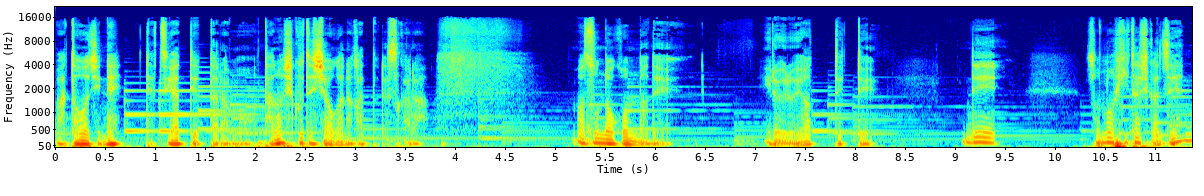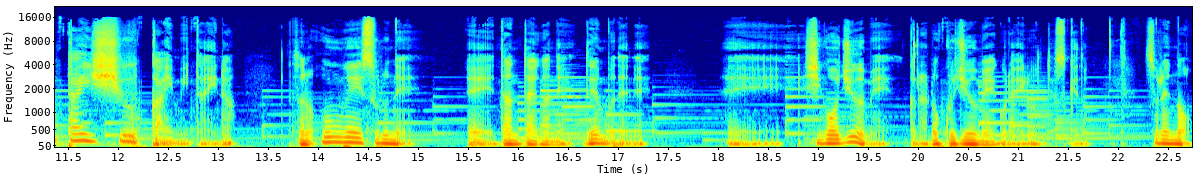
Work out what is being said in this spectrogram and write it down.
まあ当時ね、徹夜って言ったらもう楽しくてしょうがなかったですから。まあそんなこんなで、いろいろやってて。で、その日確か全体集会みたいな、その運営するね、えー、団体がね、全部でね、えー、4、50名から60名ぐらいいるんですけど、それの、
